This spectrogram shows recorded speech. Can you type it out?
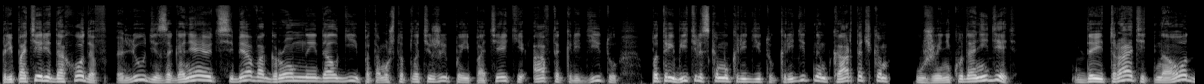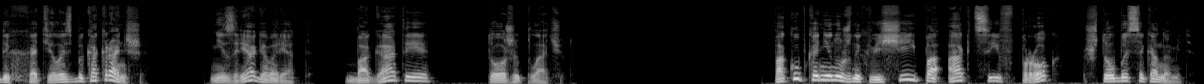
При потере доходов люди загоняют себя в огромные долги, потому что платежи по ипотеке, автокредиту, потребительскому кредиту, кредитным карточкам уже никуда не деть. Да и тратить на отдых хотелось бы как раньше. Не зря говорят, богатые тоже плачут. Покупка ненужных вещей по акции впрок, чтобы сэкономить.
